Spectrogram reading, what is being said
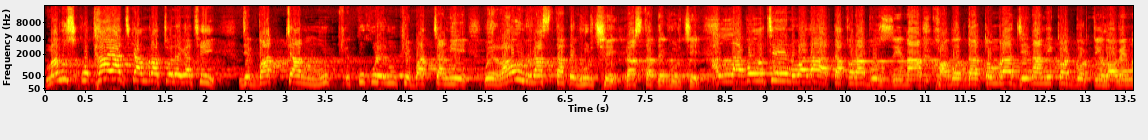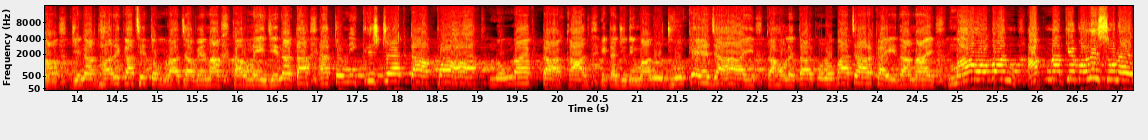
মানুষ কোথায় আজকে আমরা চলে গেছি? যে বাচ্চার মুখে, কুকুরের মুখে বাচ্চা নিয়ে ওই রাউন্ড রাস্তাতে ঘুরছে রাস্তাতে ঘুরছে। আল্লাহ বলছেন, ওয়ালা তাকরা বুঝছে না খবরদার, তোমরা জেনা নিকটবর্তী হবে না। জেনার ধারে কাছে তোমরা যাবে না। কারণ এই জেনাটা এত নিকৃষ্ট একটা পাপ নোংরা একটা কাজ। এটা যদি মানুষ ঢুকে যায়, তাহলে তার কোনো বাঁচার কায়দা নাই। মা ও বোন, আপনাকে বলি শুনেন,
